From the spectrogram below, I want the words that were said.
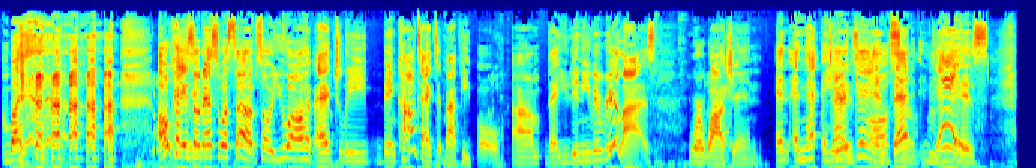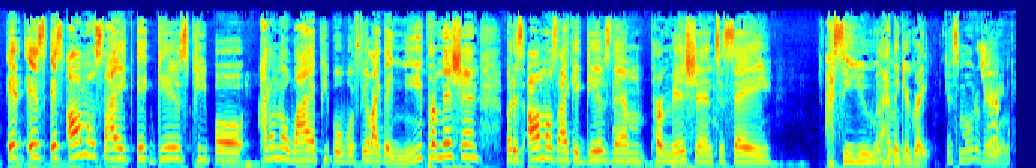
But okay, so that's what's up. So you all have actually been contacted by people um, that you didn't even realize were watching, and and that, here is again, awesome. that Mhm. yes, it is. It's almost like it gives people. I don't know why people would feel like they need permission, but it's almost like it gives them permission to say, "I see you. I think you're great." It's motivating.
